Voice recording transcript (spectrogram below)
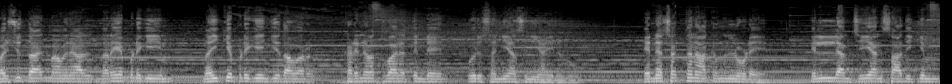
പരിശുദ്ധാത്മാവിനാൽ നിറയപ്പെടുകയും നയിക്കപ്പെടുകയും ചെയ്ത അവർ കഠിനാധ്വാനത്തിന്റെ ഒരു സന്യാസിനിയായിരുന്നു. എന്നെ ശക്തനാക്കുന്നതിലൂടെ എല്ലാം ചെയ്യാൻ സാധിക്കും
